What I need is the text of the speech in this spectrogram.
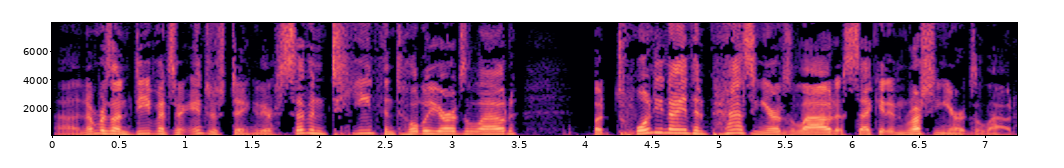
Uh, numbers on defense are interesting. They're 17th in total yards allowed, but 29th in passing yards allowed, second in rushing yards allowed.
